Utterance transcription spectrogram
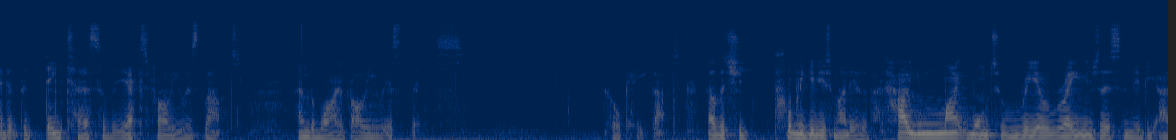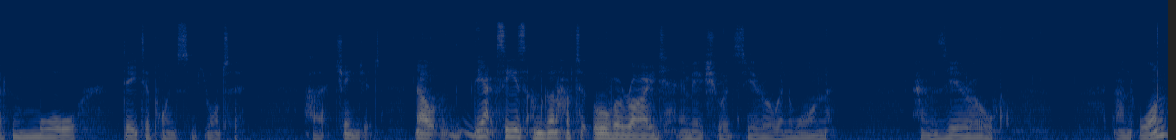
edit the data so the X value is that and the Y value is this. Okay, that. Now this should probably give you some ideas about how you might want to rearrange this and maybe add more data points if you want to uh, change it. Now, the axes, I'm going to have to override and make sure it's 0 and 1 and 0 and 1.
